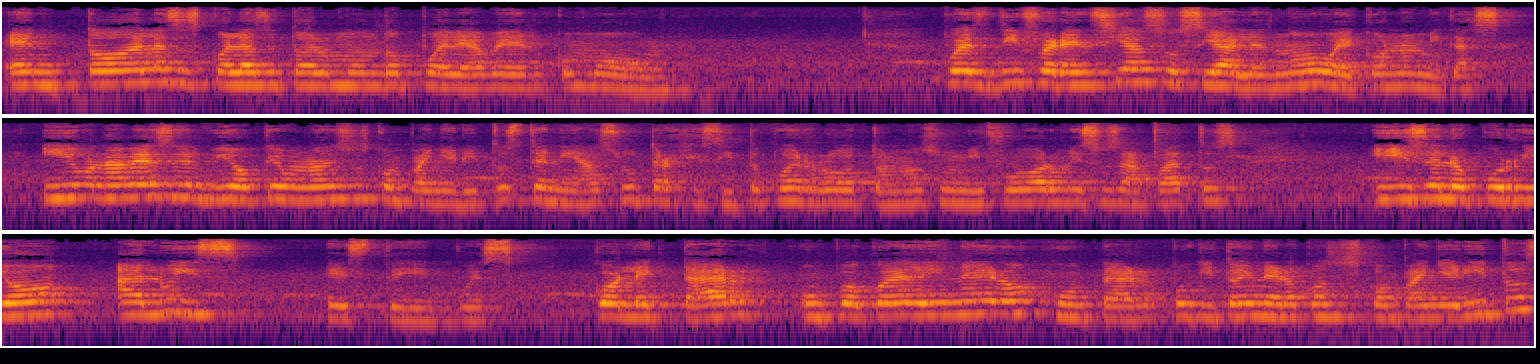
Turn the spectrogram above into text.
en todas las escuelas de todo el mundo puede haber como, pues, diferencias sociales, ¿no? O económicas. Y una vez él vio que uno de sus compañeritos tenía su trajecito pues roto, ¿no? Su uniforme, sus zapatos. Y se le ocurrió a Luis, este, pues colectar un poco de dinero, juntar poquito dinero con sus compañeritos.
